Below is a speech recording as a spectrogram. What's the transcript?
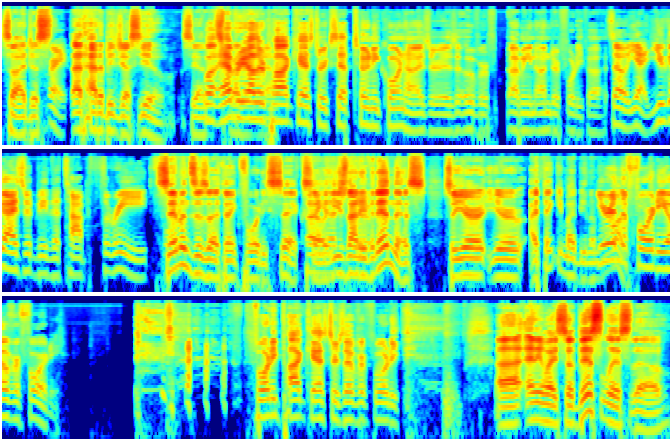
So I just Right. that had to be just you. See, I'm Well, every other out. podcaster except Tony Kornheiser is over, I mean, under 45. so yeah, you guys would be the top three. Simmons is I think 46, Oh, so yeah, that's he's not true. even in this. So you're you're I think you might be number You're in the forty over forty. 40 podcasters over 40. Uh, anyway, so this list though,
